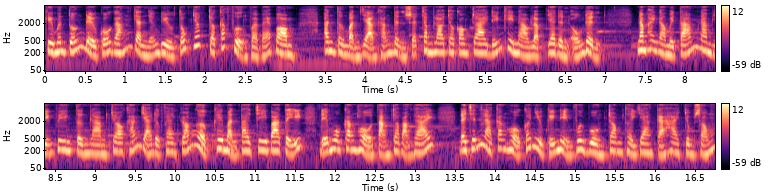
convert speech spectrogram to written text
Kiều Minh Tuấn đều cố gắng dành những điều tốt nhất cho các Phượng và bé Bom. Anh từng mạnh dạn khẳng định sẽ chăm lo cho con trai đến khi nào lập gia đình ổn định. Năm 2018, nam diễn viên từng làm cho khán giả được fan choáng ngợp khi mạnh tay chi 3 tỷ để mua căn hộ tặng cho bạn gái. Đây chính là căn hộ có nhiều kỷ niệm vui buồn trong thời gian cả hai chung sống.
